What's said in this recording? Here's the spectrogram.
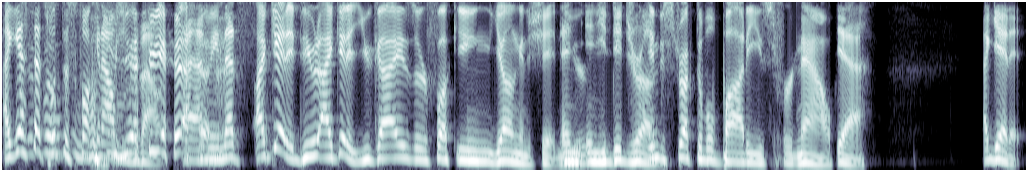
I guess that's what this fucking album's Yeah, about. yeah. I, mean, that's I get it, dude. I get it. You guys are fucking young and shit, and, and and you did drugs. indestructible bodies for now. yeah, I get it.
